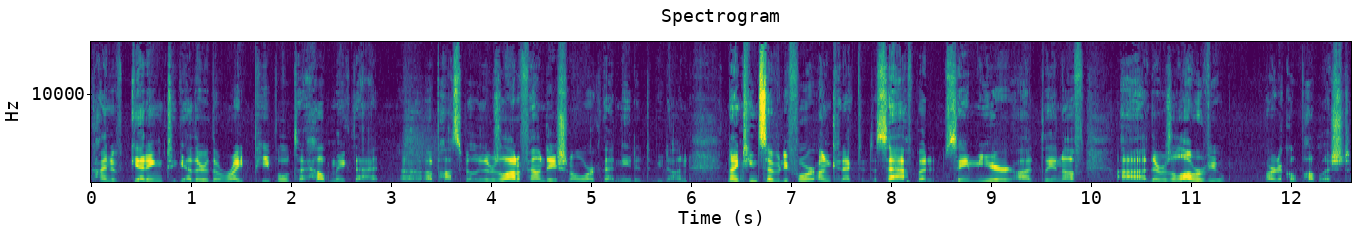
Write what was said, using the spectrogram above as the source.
kind of getting together the right people to help make that uh, a possibility. There was a lot of foundational work that needed to be done. 1974, unconnected to SAF, but same year, oddly enough, uh, there was a law review article published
